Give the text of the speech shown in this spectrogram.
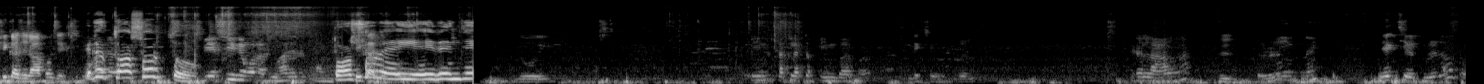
ঠিক আছে রাখো দেখি এটা তসর তো। বেশি নেব না দু হাজারের কম। তসর এই এই রেঞ্জে থাকলে একটা পিঙ্ক বার করো দেখছি এটা লাল না? হুম। পিঙ্ক নেই? দেখছি তুলে নাও তো।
